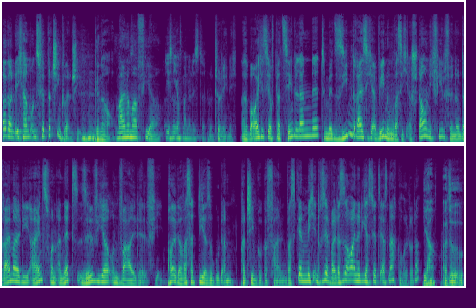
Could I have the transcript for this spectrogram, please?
Holger und ich haben uns für Pachinko entschieden. Genau. Meine Nummer vier. Die ist nicht auf meiner Liste. Natürlich nicht. Also bei euch ist sie auf Platz 10 gelandet mit 37 Erwähnungen, was ich erstaunlich viel finde. Und dreimal die Eins von Annette, Silvia und Waldelfin. Holger, was hat dir so gut an Pachinko gefallen? Was gerne mich interessiert, weil das ist auch eine, die hast du jetzt erst nachgeholt, oder? Ja, also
